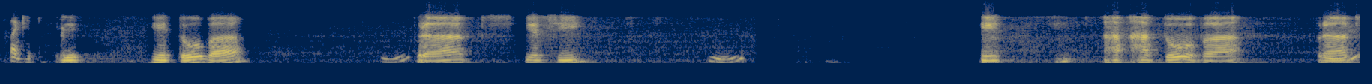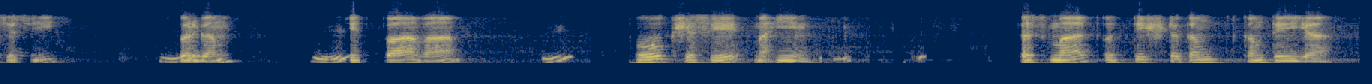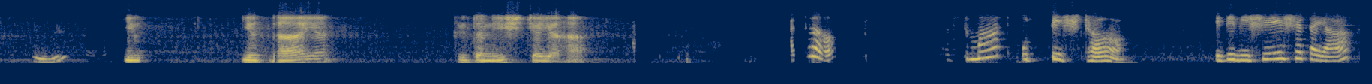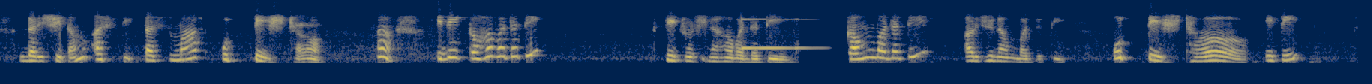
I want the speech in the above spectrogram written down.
पठतु। हेतो वा। प्राप्स्यसि। हतो वा प्राप्स्यसि स्वर्गं चित्वा वा भोक्ष्यसे महीम्। तस्मात् उत्तिष्ठ कौन्तेय। युद्धाय कृतनिश्चयः। तस्मात् उत्तिष्ठ इति विशेषतया दर्शितम् अस्ति। तस्मात् उत्तिष्ठ। इति कः वदति? श्रीकृष्णः वदति। कं वदति? अर्जुनं वदति। उत्तिष्ठ इति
